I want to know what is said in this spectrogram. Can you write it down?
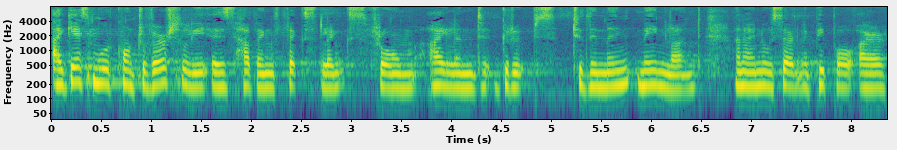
I guess more controversially is having fixed links from island groups to the main mainland. And I know certainly people are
